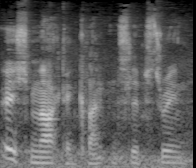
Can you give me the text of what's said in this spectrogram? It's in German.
Ich mag den Quantenslipstream.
